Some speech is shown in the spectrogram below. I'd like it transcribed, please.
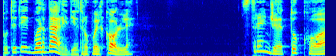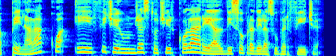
Potete guardare dietro quel colle? Strange toccò appena l'acqua e fece un gesto circolare al di sopra della superficie.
